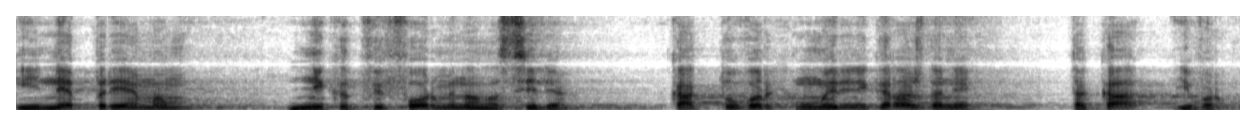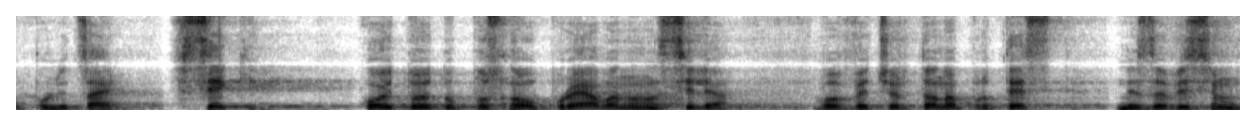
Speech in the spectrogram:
и не приемам никакви форми на насилие, както върху мирни граждани, така и върху полицаи. Всеки, който е допуснал проява на насилие в вечерта на протестите, независимо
